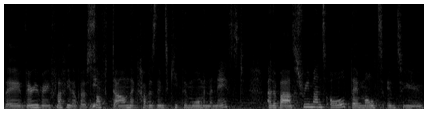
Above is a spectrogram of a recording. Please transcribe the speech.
They're very, very fluffy. They've got a Yeah. soft down that covers them to keep them warm in the nest. At about three months old, they molt into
